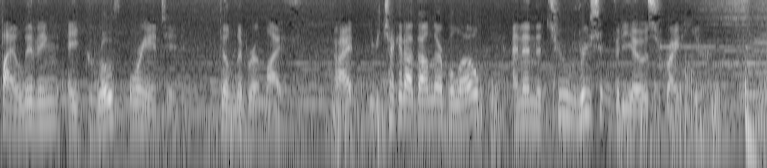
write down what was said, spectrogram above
by living a growth oriented, deliberate life. All right, you can check it out down there below, and then the two recent videos right here.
